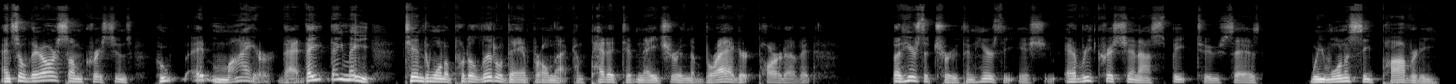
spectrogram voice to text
And so there are some Christians who admire that. They, they may tend to want to put a little damper on that competitive nature and the braggart part of it. But here's the truth and here's the issue. Every Christian I speak to says we want to see poverty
